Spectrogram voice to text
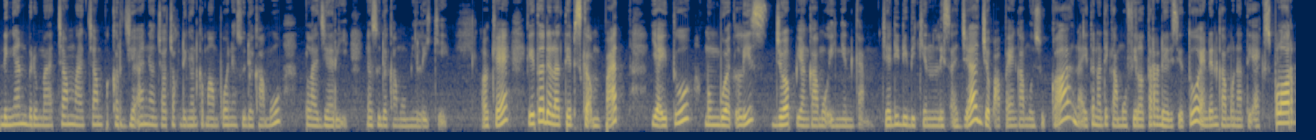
dengan bermacam-macam pekerjaan yang cocok dengan kemampuan yang sudah kamu pelajari, yang sudah kamu miliki. Oke, itu adalah tips keempat, yaitu membuat list job yang kamu inginkan. Jadi dibikin list aja job apa yang kamu suka, nah itu nanti kamu filter dari situ, and then kamu nanti explore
